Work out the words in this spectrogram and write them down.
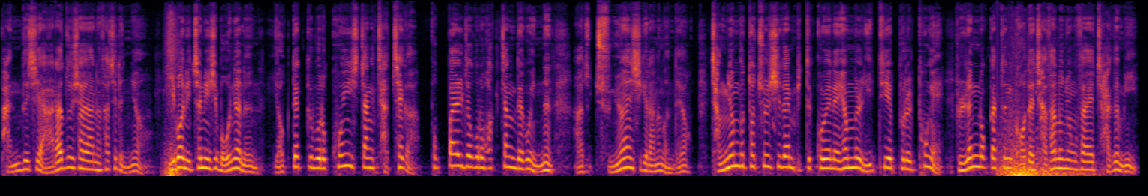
반드시 알아두셔야 하는 사실은요. 이번 2025년은 역대급으로 코인 시장 자체가 폭발적으로 확장되고 있는 아주 중요한 시기라는 건데요. 작년부터 출시된 비트코인의 현물 ETF를 통해 블랙록 같은 거대 자산운용사의 자금이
